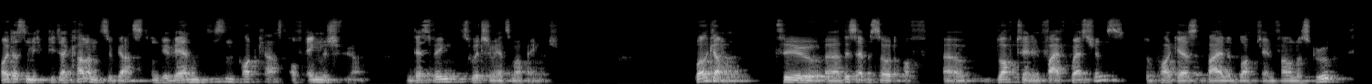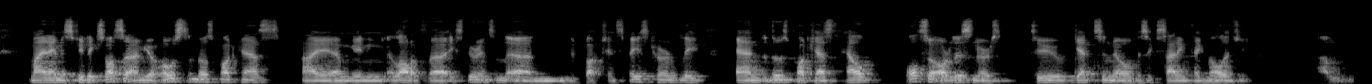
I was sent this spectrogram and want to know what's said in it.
Heute ist nämlich Peter Cullum zu Gast und wir werden diesen Podcast auf Englisch führen. Und deswegen switchen wir jetzt mal auf Englisch. Welcome to uh, this episode of uh, Blockchain in Five Questions, the podcast by the Blockchain Founders Group. My name is Felix Wasser. I'm your host on those podcasts. I am gaining a lot of uh, experience in um, the blockchain space currently, and those podcasts help also our listeners to get to know this exciting technology. Um,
